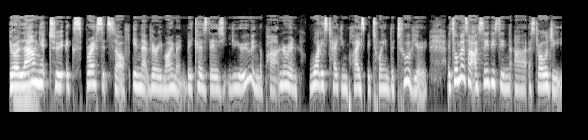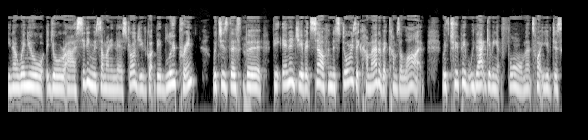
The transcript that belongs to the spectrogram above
You're mm-hmm. allowing it to express itself in that very moment because there's you and the partner and what is taking place between the two of you. It's almost like I see this in uh, astrology. You know, when you're you're uh, sitting with someone in their astrology, you've got their blueprint, which is the the the energy of itself and the stories that come out of it comes alive with two people without giving it form. That's what you've just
